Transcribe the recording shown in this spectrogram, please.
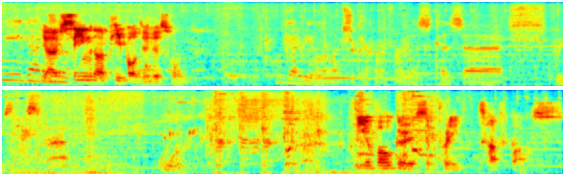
we gotta. Yeah, I've seen uh, people do this one. We gotta be a little extra careful for this, cause uh, reasons. The evoker is a pretty tough boss.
